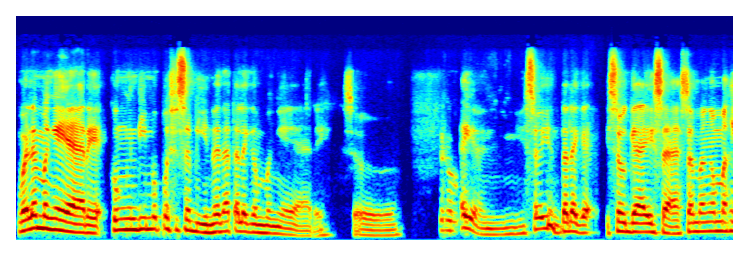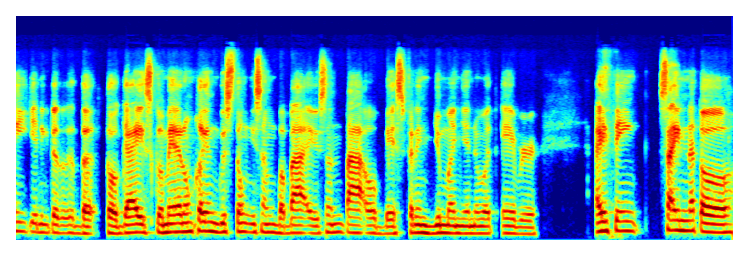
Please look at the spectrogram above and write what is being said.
wala mangyayari kung hindi mo po sasabihin wala talagang mangyayari so True. Ayun. So yun talaga. So guys, ah, sa mga makikinig to, to, to, guys, kung meron kayong gustong isang babae, isang tao, best friend nyo man yan, whatever, I think sign na to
